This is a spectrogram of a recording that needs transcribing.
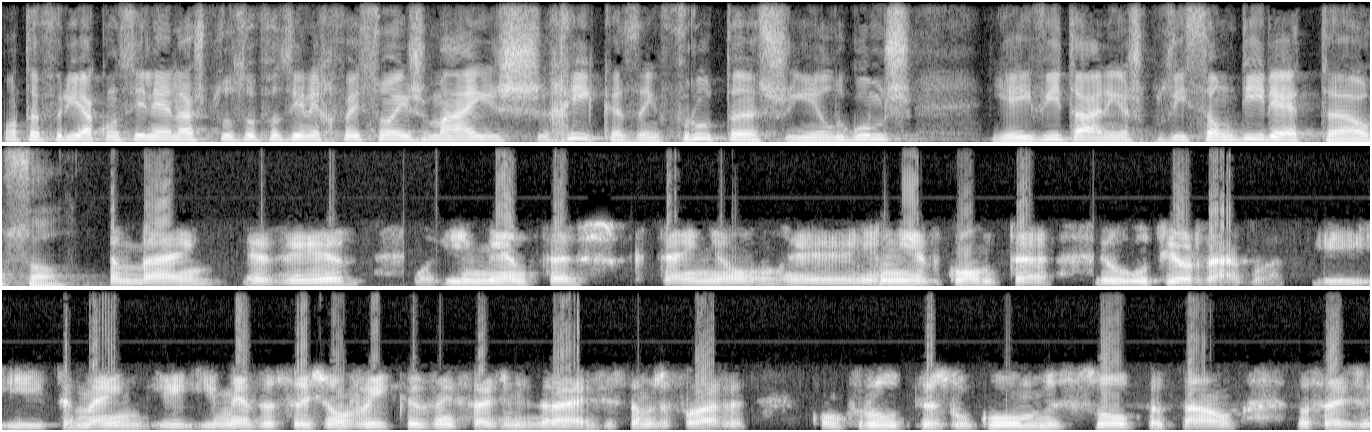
Mota Faria aconselha as pessoas a fazerem refeições mais ricas em frutas e em legumes e a evitarem a exposição direta ao sol. Também haver tenham eh, em linha de conta o teor de água e, e também emendas sejam ricas em sais minerais. Estamos a falar com frutas, legumes, sopa, pão, ou seja,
